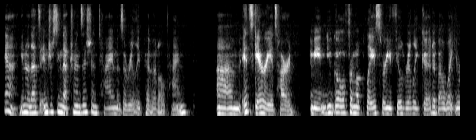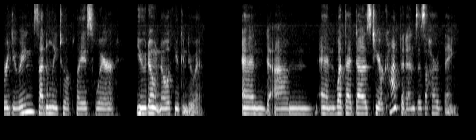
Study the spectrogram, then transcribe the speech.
Yeah you know that's interesting. That transition time is a really pivotal time. Um it's scary it's hard I mean, you go from a place where you feel really good about what you were doing suddenly to a place where you don't know if you can do it. And um, and what that does to your confidence is a hard thing,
